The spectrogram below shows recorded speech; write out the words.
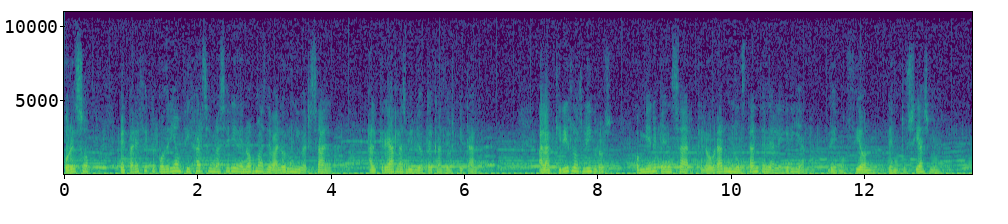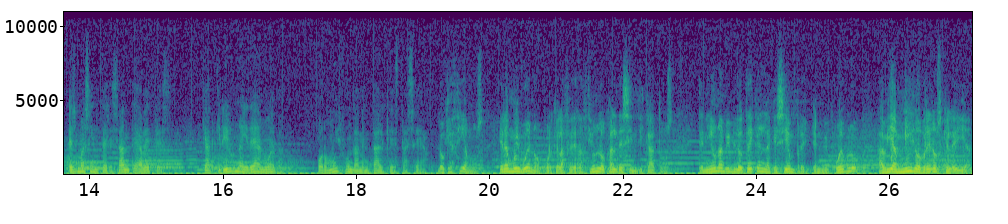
Por eso, me parece que podrían fijarse una serie de normas de valor universal al crear las bibliotecas de hospital. Al adquirir los libros, conviene pensar que lograr un instante de alegría, de emoción, de entusiasmo, es más interesante a veces que adquirir una idea nueva, por muy fundamental que ésta sea. Lo que hacíamos era muy bueno porque la Federación Local de Sindicatos tenía una biblioteca en la que siempre, en mi pueblo, había mil obreros que leían.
